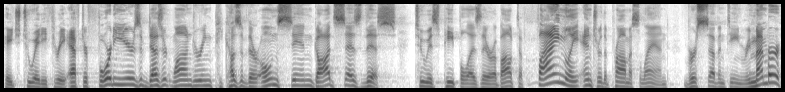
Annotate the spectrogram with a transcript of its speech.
Page 283. After 40 years of desert wandering because of their own sin, God says this to his people as they're about to finally enter the promised land. Verse 17. Remember,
